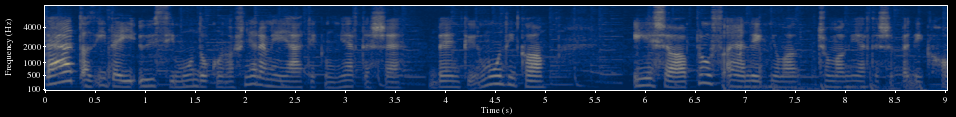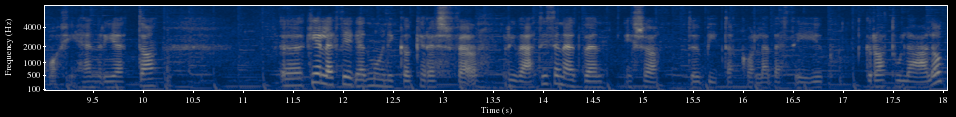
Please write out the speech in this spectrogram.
tehát az idei őszi mondokonos nyereményjátékunk nyertese Benkő Mónika, és a plusz ajándékcsomag nyertese pedig Havasi Henrietta. Kérlek téged, Mónika, keres fel privát üzenetben, és a többit akkor lebeszéljük. Gratulálok!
